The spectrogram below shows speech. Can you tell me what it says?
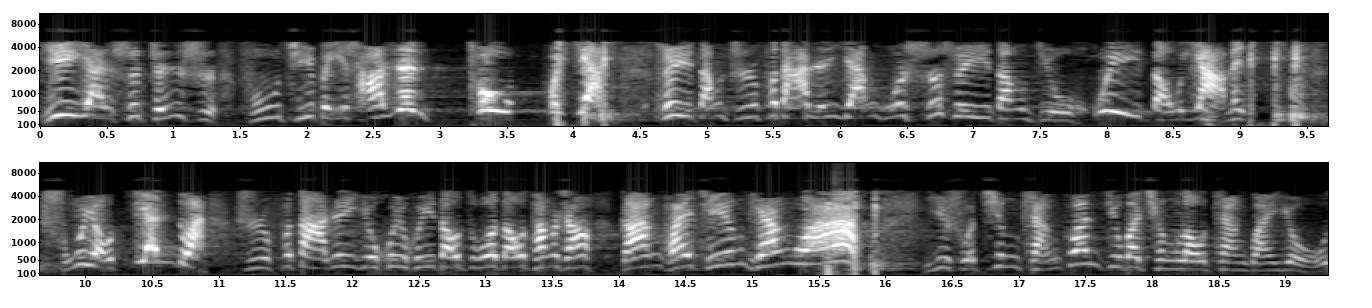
一验尸，真是夫妻被杀，人头不见。随当知府大人验过尸，随当就回到衙门，书要剪断。知府大人一回回到坐到堂上，赶快请天官。一说请天官，就把请老天官又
